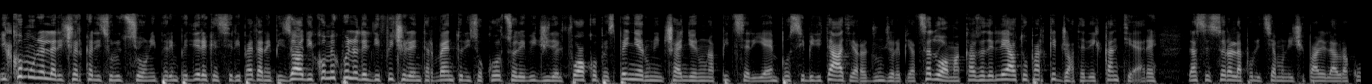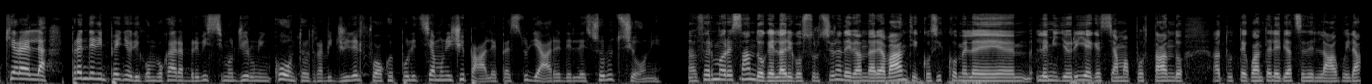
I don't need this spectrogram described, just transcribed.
Il Comune è alla ricerca di soluzioni per impedire che si ripetano episodi come quello del difficile intervento di soccorso dei vigili del fuoco per spegnere un incendio in una pizzeria, impossibilitati a raggiungere Piazza Duomo a causa delle auto parcheggiate del cantiere. L'assessore alla Polizia Municipale Laura Cucchiarella prende l'impegno di convocare a brevissimo giro un incontro tra vigili del fuoco e Polizia Municipale per studiare delle soluzioni. Fermo restando che la ricostruzione deve andare avanti, così come le, le migliorie che stiamo apportando a tutte quante le piazze dell'Aquila,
